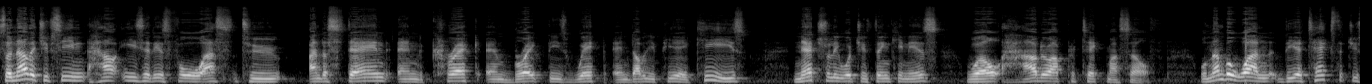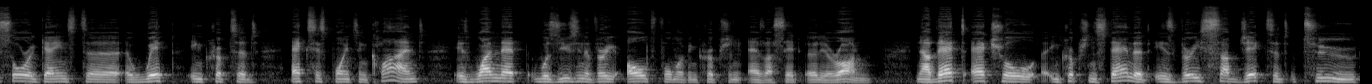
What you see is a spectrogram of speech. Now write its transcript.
So now that you've seen how easy it is for us to understand and crack and break these WEP and WPA keys, naturally what you're thinking is, well, how do I protect myself? Well, number one, the attacks that you saw against uh, a, a WEP encrypted access point and client is one that was using a very old form of encryption, as I said earlier on. Now, that actual encryption standard is very subjected to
